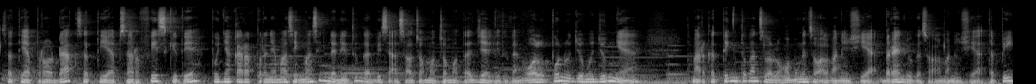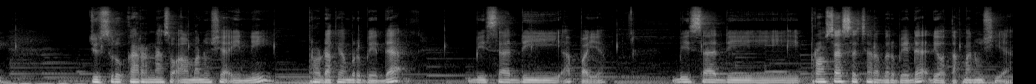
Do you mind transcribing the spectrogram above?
setiap produk setiap service gitu ya punya karakternya masing-masing dan itu nggak bisa asal comot-comot aja gitu kan. Walaupun ujung-ujungnya marketing itu kan selalu ngomongin soal manusia brand juga soal manusia. Tapi justru karena soal manusia ini produk yang berbeda bisa di apa ya bisa diproses secara berbeda di otak manusia.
